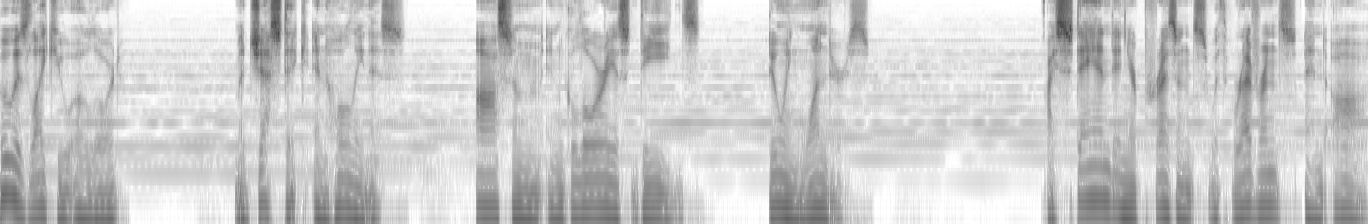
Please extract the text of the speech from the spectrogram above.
Who is like you, O Lord? Majestic in holiness, awesome in glorious deeds, doing wonders. I stand in your presence with reverence and awe.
